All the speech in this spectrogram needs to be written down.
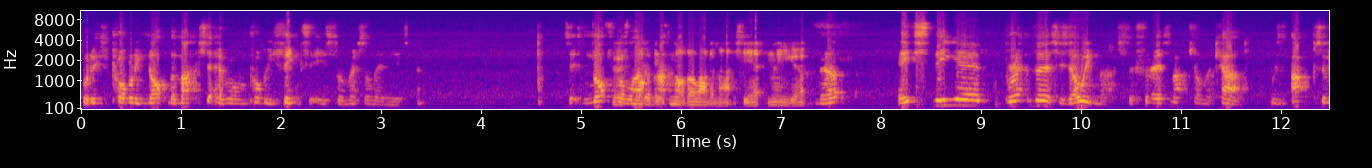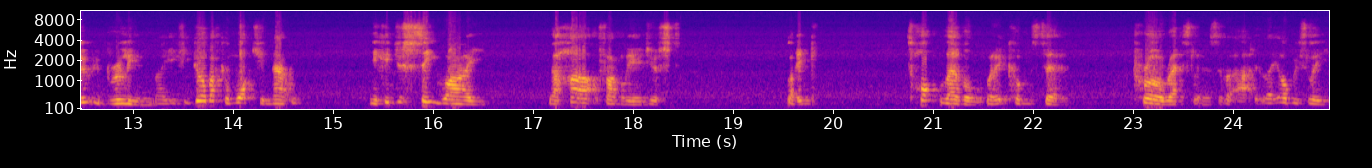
but it's probably not the match that everyone probably thinks it is from WrestleMania 10. So it's not So the it's ladder not, it's match. not the ladder match yet. And there you go. No, it's the uh, Brett versus Owen match, the first match on the card. It was absolutely brilliant. Like if you go back and watch it now, you can just see why the Hart family are just like top level when it comes to pro wrestling and stuff like that. Like obviously,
